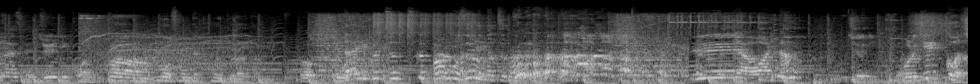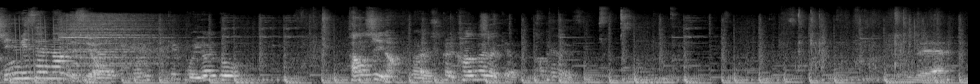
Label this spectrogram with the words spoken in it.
じゃないですね12個あるああもう300ポイント取られ。た大仏作ったあもうゼロになっちゃったえじゃあ終わりな。中にこれ結構心理戦なんですよ。結構意外と、楽しいな。はい、しっかり考えなきゃ勝てないですねで。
